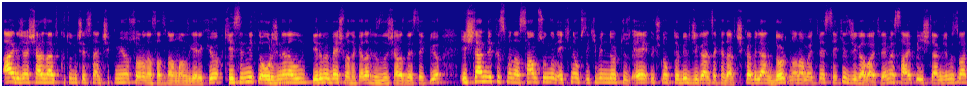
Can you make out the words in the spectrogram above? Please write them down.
Ayrıca şarj aleti kutunun içerisinden çıkmıyor. Sonradan satın almanız gerekiyor. Kesinlikle orijinal alın. 25 Watt'a kadar hızlı şarj destekliyor. İşlemci kısmına Samsung'un Exynos 2400E 3.1 GHz'e kadar çıkabilen 4 nanometre 8 GB RAM'e sahip bir işlemcimiz var.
